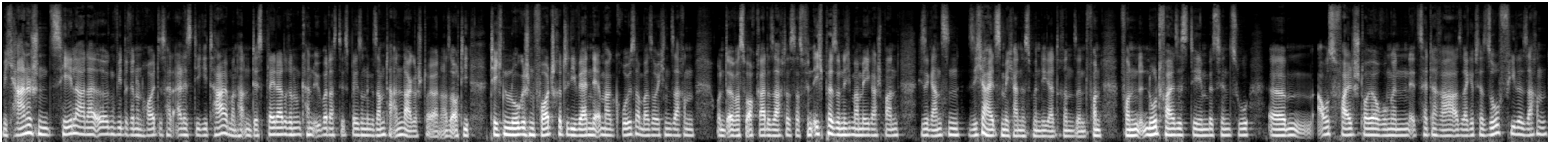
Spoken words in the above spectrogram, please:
mechanischen Zähler da irgendwie drin und heute ist halt alles digital. Man hat ein Display da drin und kann über das Display so eine gesamte Anlage steuern. Also auch die technologischen Fortschritte, die werden ja immer größer bei solchen Sachen. Und äh, was du auch gerade sagtest, das finde ich persönlich immer mega spannend, diese ganzen Sicherheitsmechanismen, die da drin sind. Von, von Notfallsystemen bis hin zu ähm, Ausfallsteuerungen etc. Also da gibt es ja so viele Sachen,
